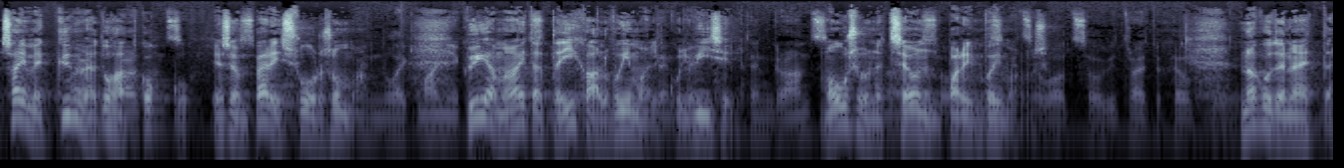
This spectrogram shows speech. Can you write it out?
saime kümme tuhat kokku ja see on päris suur summa. püüame aidata igal võimalikul viisil. ma usun, et see on parim võimalus. nagu te näete,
